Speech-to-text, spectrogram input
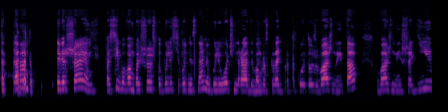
Тогда завершаем. Спасибо вам большое, что были сегодня с нами. Были очень рады вам рассказать про такой тоже важный этап, важные шаги.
